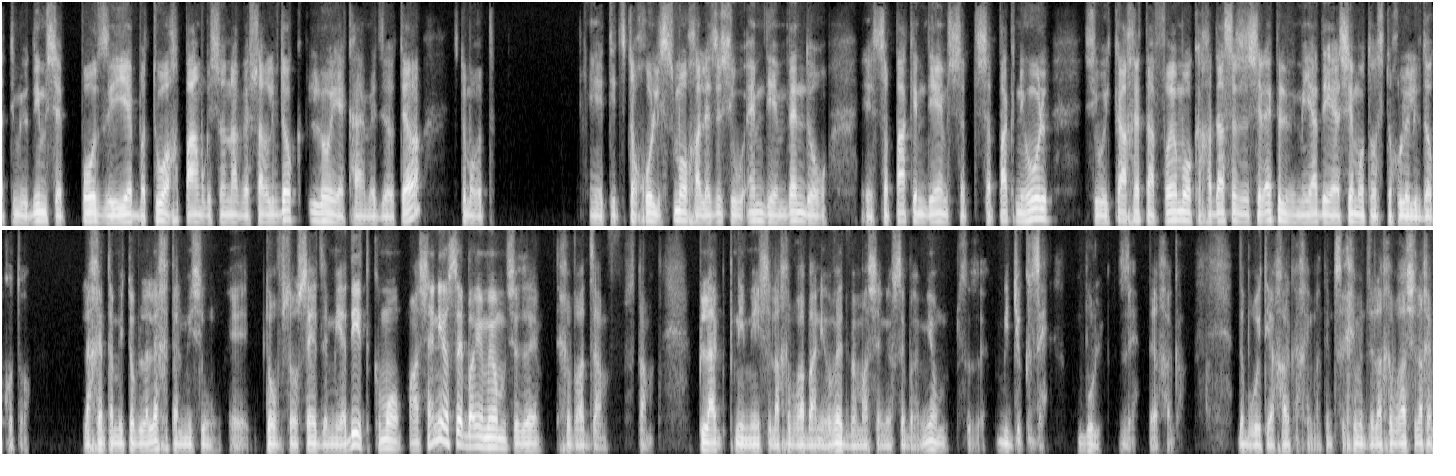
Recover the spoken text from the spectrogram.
אתם יודעים שפה זה יהיה בטוח פעם ראשונה ואפשר לבדוק לא יהיה קיים את זה יותר זאת אומרת. אה, תצטרכו לסמוך על איזשהו MDM ונדור ספק MDM ספק ניהול שהוא ייקח את הפרמוק החדש הזה של אפל ומיד יישם אותו שתוכלו לבדוק אותו. לכן תמיד טוב ללכת על מישהו אה, טוב שעושה את זה מיידית כמו מה שאני עושה ביום יום שזה חברת זאמפ סתם פלאג פנימי של החברה בה אני עובד ומה שאני עושה ביום יום שזה בדיוק זה בול זה דרך אגב. דברו איתי אחר כך אם אתם צריכים את זה לחברה שלכם.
